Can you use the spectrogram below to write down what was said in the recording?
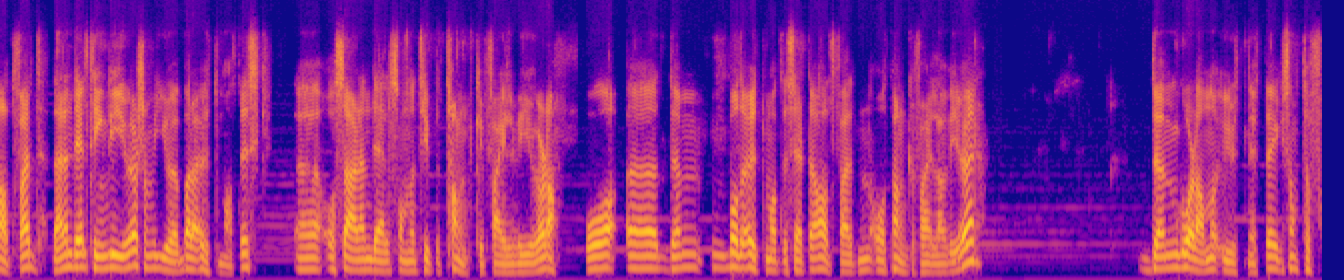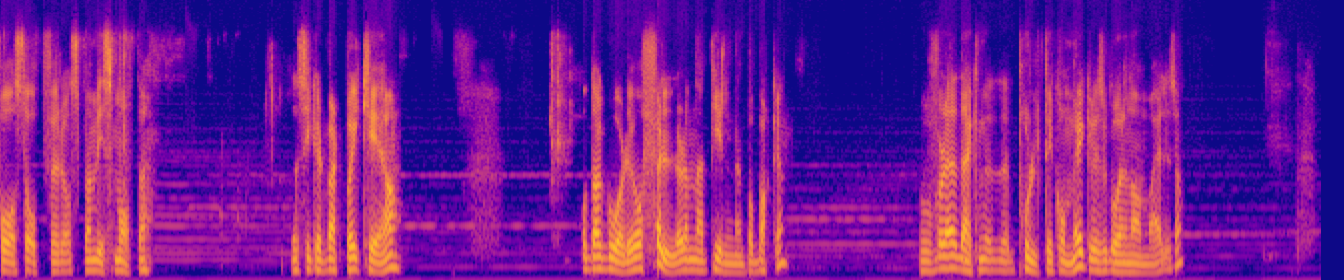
atferd. Det er en del ting vi gjør som vi gjør bare automatisk. Eh, og så er det en del sånne type tankefeil vi gjør. da. Og eh, de, både automatiserte atferden og tankefeilene vi gjør, de går det an å utnytte sant, til å få oss til å oppføre oss på en viss måte. Du har sikkert vært på Ikea. Og da går det jo og følger de der pilene på bakken. Hvorfor det? det er ikke noe, politi kommer ikke hvis du går en annen vei, liksom.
